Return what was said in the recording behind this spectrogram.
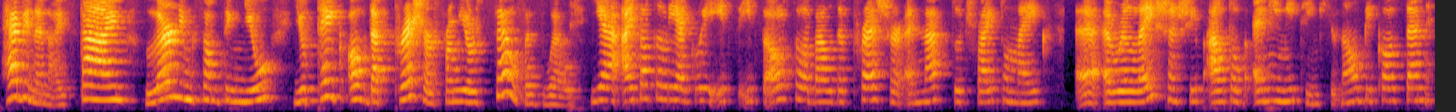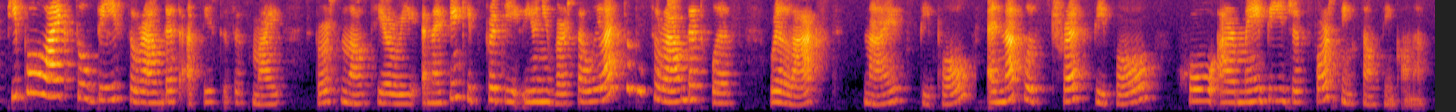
having a nice time, learning something new, you take off that pressure from yourself as well. Yeah, I totally agree. It's it's also about the pressure and not to try to make a, a relationship out of any meeting, you know, because then people like to be surrounded, at least this is my personal theory, and I think it's pretty universal. We like to be surrounded with relaxed, nice people and not with stressed people who are maybe just forcing something on us.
